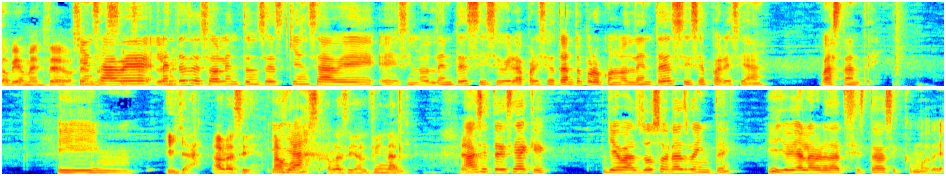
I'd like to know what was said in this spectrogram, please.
obviamente. O sea, ¿Quién no sabe? Lentes de sol, entonces, ¿quién sabe eh, sin los lentes si se hubiera parecido tanto? Pero con los lentes sí se parecía bastante. Y... mm, Y ya, ahora sí. Vámonos, ahora sí, al final. El- Ah, sí te decía que llevas dos horas 20 y yo ya la verdad sí estaba así como de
